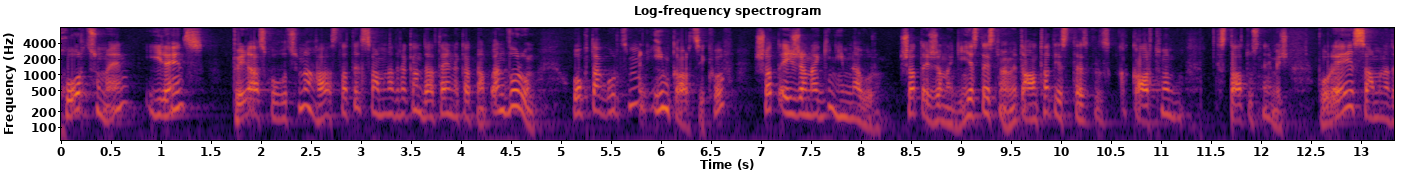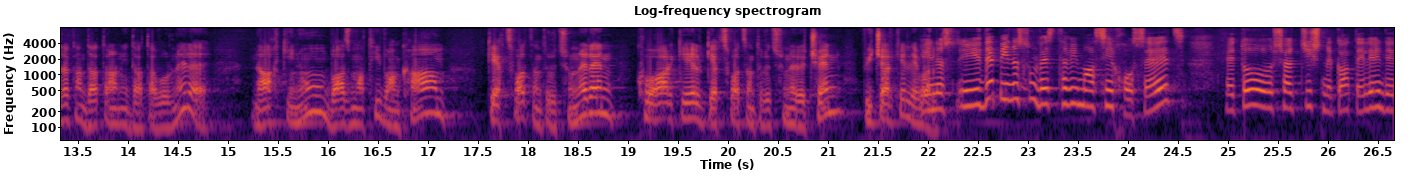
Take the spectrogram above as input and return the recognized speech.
փորձում են իրենց վերահսկողությունը հաստատել համանդրական դատայի նկատմամբ։ Ընդ որում, օգտագործում են իմ կարծիքով շատ էժանագին հիմնավորում, շատ էժանագին։ Ես տեսնում եմ, այդ անդադ ես կարդում եմ ստատուսների մեջ, որ այս համանդրական դատարանի դատավորները նախկինում բազմաթիվ անգամ կեղծված ընտրություններ են քողարկել, կեղծված ընտրությունները չեն վիճարկել եւ այլն։ Իդեպ 96 թվի մասին խոսեց, հետո շատ ճիշտ նկատել են դե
